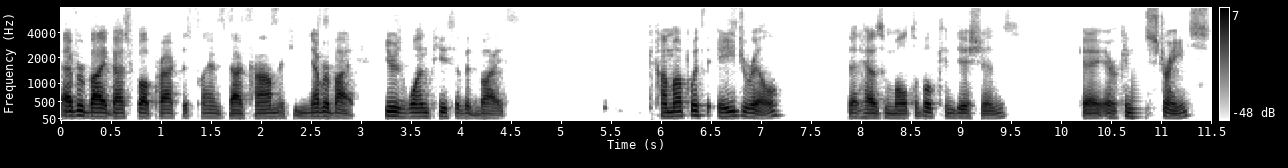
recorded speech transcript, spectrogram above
ever buy basketballpracticeplans.com if you never buy here's one piece of advice. Come up with a drill that has multiple conditions okay or constraints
